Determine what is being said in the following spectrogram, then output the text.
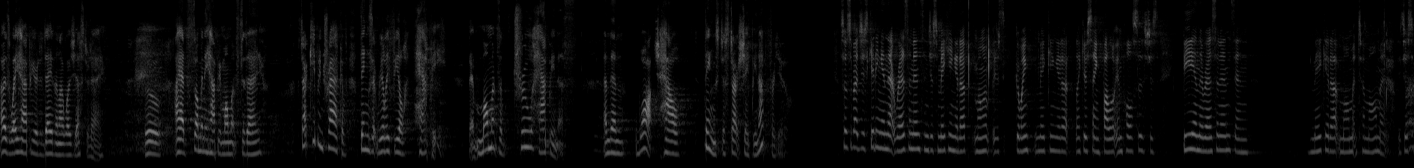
I was way happier today than I was yesterday. Ooh, I had so many happy moments today. Start keeping track of things that really feel happy that moments of true happiness and then watch how things just start shaping up for you. So it's about just getting in that resonance and just making it up moment just going making it up like you're saying follow impulses just be in the resonance and make it up moment to moment. It's just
